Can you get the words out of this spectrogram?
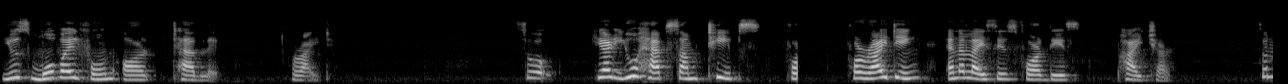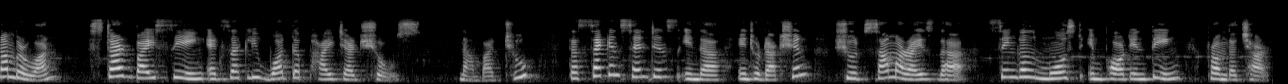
use mobile phone or tablet. Right. So here you have some tips for, for writing analysis for this pie chart. So number one, start by saying exactly what the pie chart shows. Number two, the second sentence in the introduction should summarize the single most important thing from the chart.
